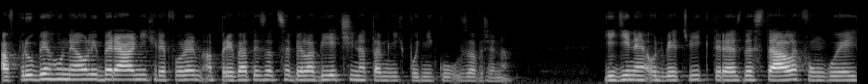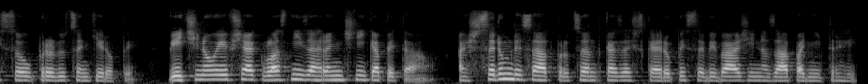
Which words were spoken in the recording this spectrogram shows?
A v průběhu neoliberálních reform a privatizace byla většina tamních podniků uzavřena. Jediné odvětví, které zde stále funguje, jsou producenti ropy. Většinou je však vlastní zahraniční kapitál. Až 70 kazašské ropy se vyváží na západní trhy.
